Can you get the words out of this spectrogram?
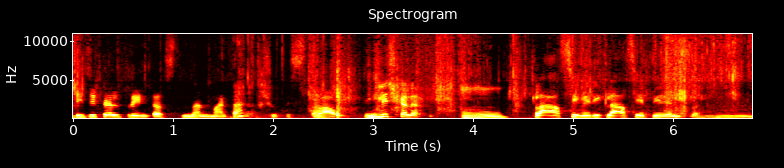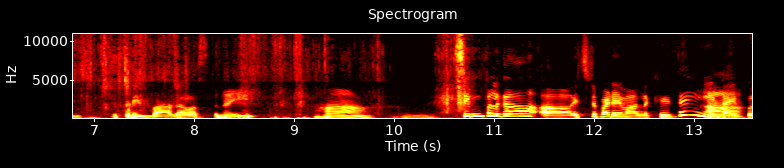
డిజిటల్ ప్రింట్ వస్తుంది అనమాట చూపిస్తా English colour classy very classy appearance ఇప్పుడు ఇవి బాగా వస్తున్నాయి. సింపుల్గా ఇష్టపడే వాళ్ళకైతే ఈ టైప్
